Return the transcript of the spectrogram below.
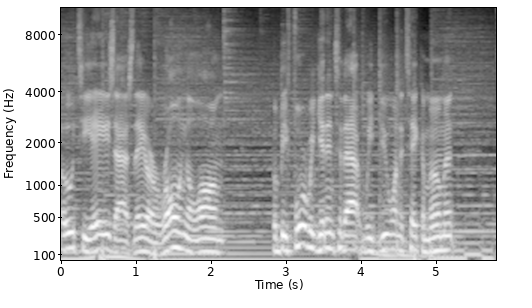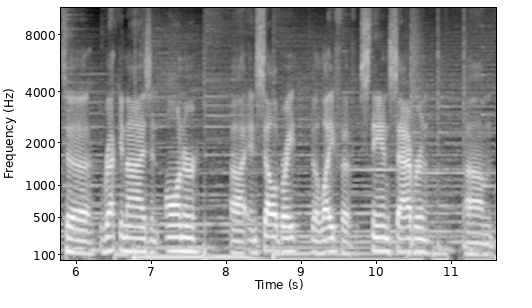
OTAs as they are rolling along. But before we get into that, we do want to take a moment to recognize and honor uh, and celebrate the life of Stan Savran, um,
